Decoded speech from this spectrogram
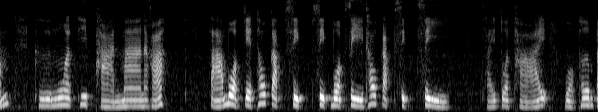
63คืองวดที่ผ่านมานะคะ3บวก7เท่ากับ10 10บบวก4เท่ากับ14ใช้ตัวท้ายบวกเพิ่มไป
